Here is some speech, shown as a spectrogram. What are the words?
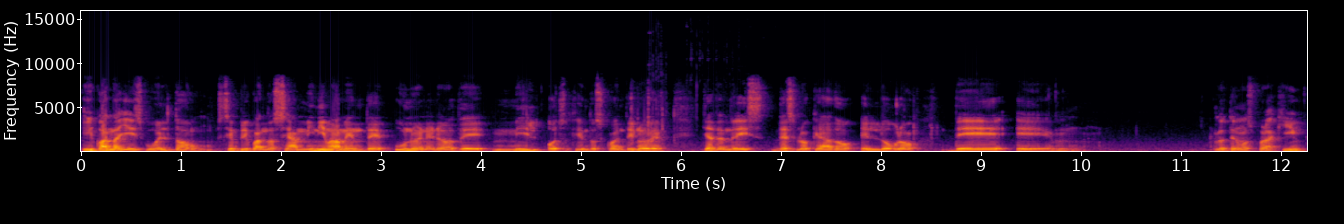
Y cuando hayáis vuelto, siempre y cuando sea mínimamente 1 de enero de 1849, ya tendréis desbloqueado el logro de... Em, lo tenemos por aquí.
